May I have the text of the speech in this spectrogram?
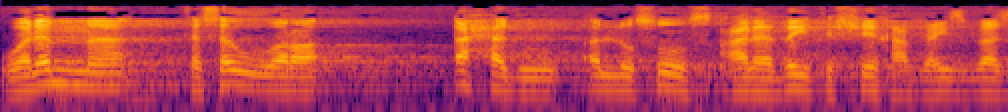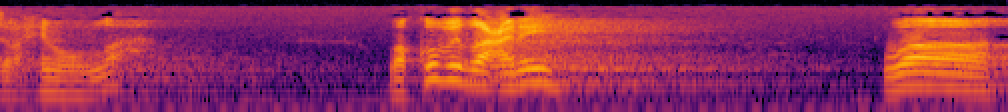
ولما تسور أحد اللصوص على بيت الشيخ عبد العزيز باز رحمه الله وقبض عليه وأرادوا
